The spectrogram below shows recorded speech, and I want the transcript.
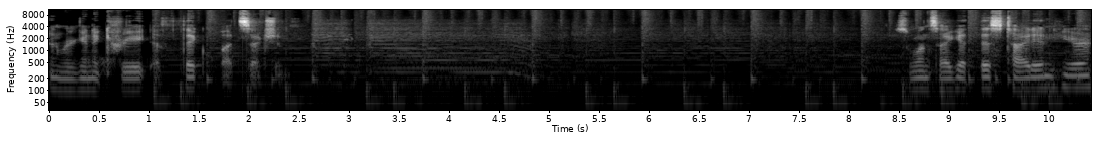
And we're going to create a thick butt section. So once I get this tied in here,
